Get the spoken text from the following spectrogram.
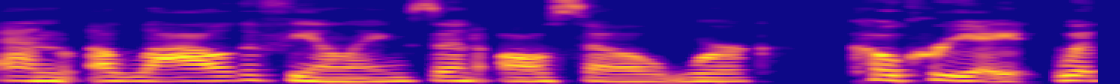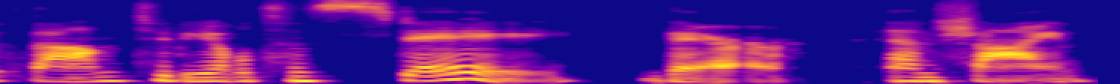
and allow the feelings and also work co-create with them to be able to stay there and shine.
